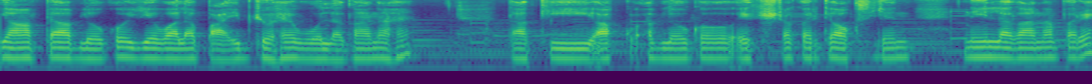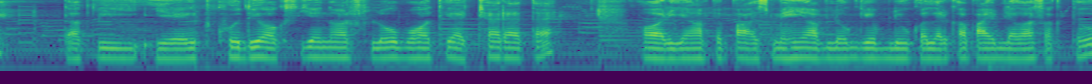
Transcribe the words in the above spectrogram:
यहाँ पे आप लोगों को ये वाला पाइप जो है, वो लगाना है, ताकि आपको, आप लोगों को एक्स्ट्रा करके ऑक्सीजन नहीं लगाना पड़े, ताकि ये खुद ही ऑक्सीजन और फ्लो बहुत ही अच्छा रहता है। और यहाँ पे पास में ही आप लोग ये ब्लू कलर का पाइप लगा सकते हो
